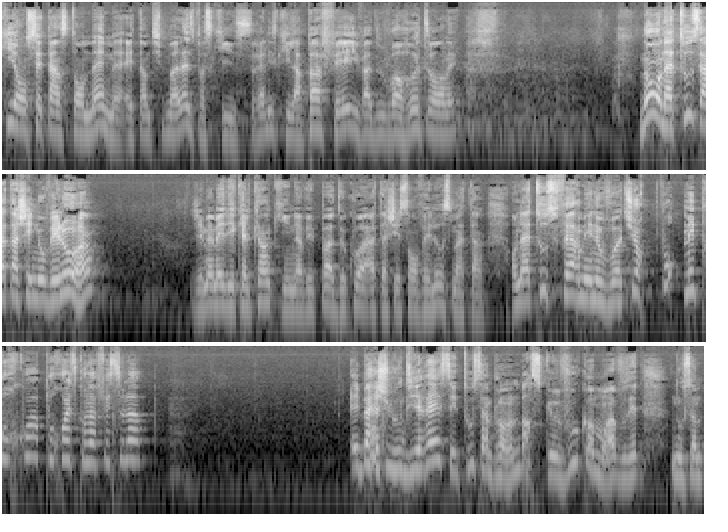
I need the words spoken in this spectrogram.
qui en cet instant même est un petit peu malaise parce qu'il réalise qu'il n'a pas fait, il va devoir retourner. Non, on a tous attaché nos vélos, hein J'ai même aidé quelqu'un qui n'avait pas de quoi attacher son vélo ce matin. On a tous fermé nos voitures. Mais pourquoi? Pourquoi est-ce qu'on a fait cela? Eh bien, je vous dirais, c'est tout simplement parce que vous, comme moi, vous êtes, nous sommes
